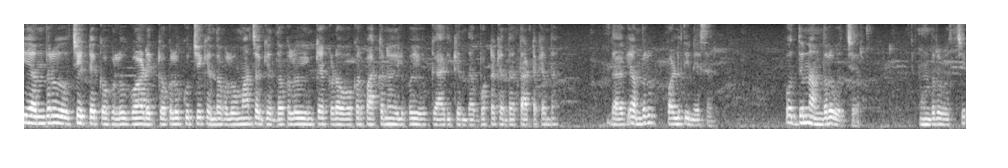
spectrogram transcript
ఈ అందరూ చెట్టు ఎక్కొకరు గోడ ఎక్కొకలు కుర్చీ కింద ఒకరు మంచం కింద ఒకరు ఇంకెక్కడ ఒకరు పక్కన వెళ్ళిపోయి గాది కింద బుట్ట కింద తట్ట కింద దాగి అందరూ పళ్ళు తినేశారు. పొద్దున్న అందరూ వచ్చారు. అందరూ వచ్చి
